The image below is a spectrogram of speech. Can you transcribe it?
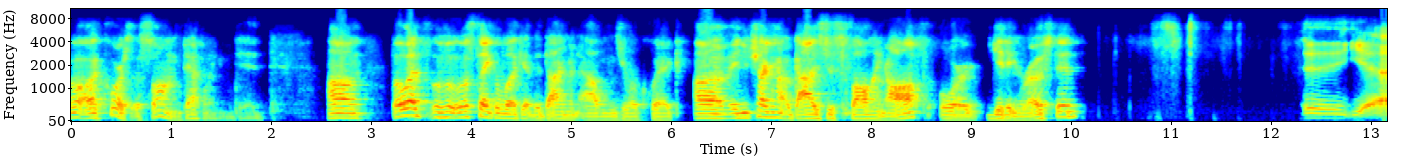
Well, of course, a song definitely did. Um, but let's let's take a look at the Diamond albums real quick. Um, are you talking about guys just falling off or getting roasted? Uh, yeah.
